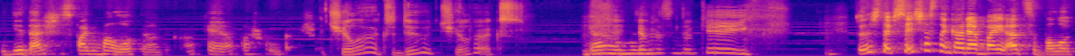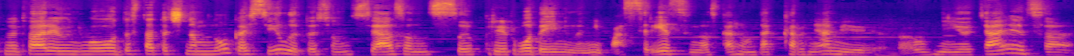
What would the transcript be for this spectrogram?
иди дальше спать в болото. Он такой, окей, я пошел дальше. Чилакс, dude, чилакс. Да. Everything okay. Потому что все, честно говоря, боятся болотной твари, у него достаточно много силы, то есть он связан с природой именно непосредственно, скажем так, корнями э, в нее тянется.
